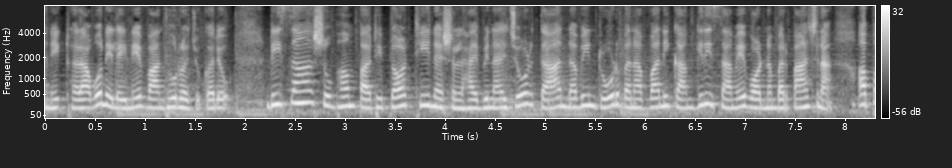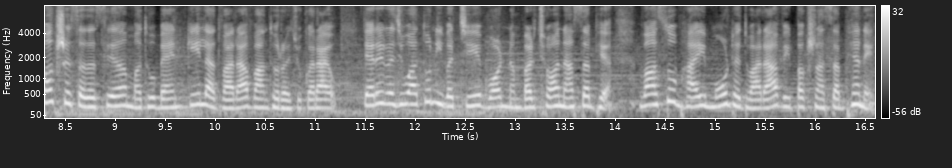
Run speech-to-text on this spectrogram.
અનેક ઠરાવોને લઈને વાંધો રજૂ કર્યો. ડીસા શુભમ પાર્ટી પ્લોટથી નેશનલ હાઈવેને જોડતા નવીન રોડ બનાવવાની કામગીરી સામે વોર્ડ નંબર પાંચના અપક્ષ સદસ્ય મધુબેન કેલા દ્વારા વાંધો રજૂ કરાયો. ત્યારે રજૂઆતોની વચ્ચે વોર્ડ નંબર છના સભ્ય વાસુભાઈ મોઢ દ્વારા વિપક્ષના સભ્યને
